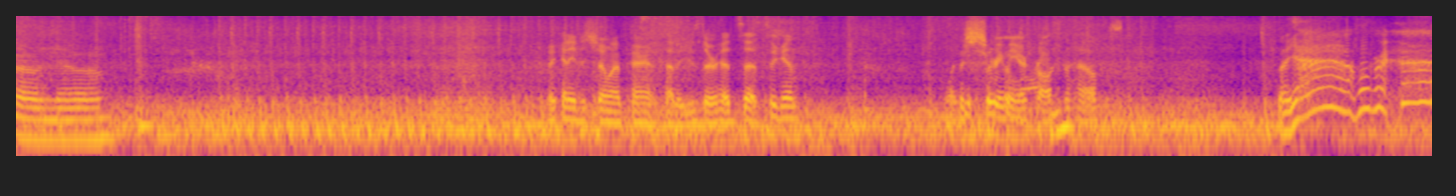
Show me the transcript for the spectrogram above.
Oh no. I think I need to show my parents how to use their headsets again. What, They're screaming them across the house. Yeah, I'm over here.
